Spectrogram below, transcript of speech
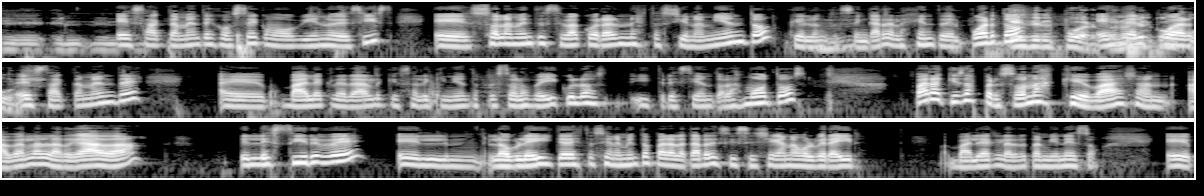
Eh, el- el- Exactamente, José, como bien lo decís, eh, solamente se va a cobrar un estacionamiento que lo- se encarga la gente del puerto. Es del puerto, Es no es del puerto, exactamente. Eh, vale aclararle que sale 500 pesos los vehículos y 300 las motos. Para aquellas personas que vayan a ver la largada, les sirve el, la obleita de estacionamiento para la tarde si se llegan a volver a ir. Vale aclarar también eso. Eh,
